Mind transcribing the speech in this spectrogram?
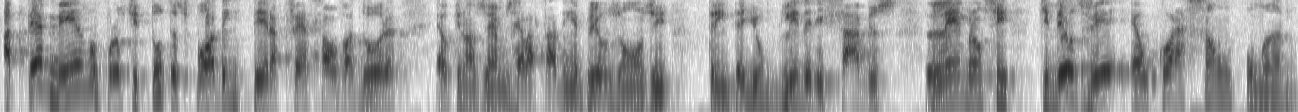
até mesmo prostitutas podem ter a fé salvadora, é o que nós vemos relatado em Hebreus 11, 31. Líderes sábios lembram-se que Deus vê é o coração humano,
